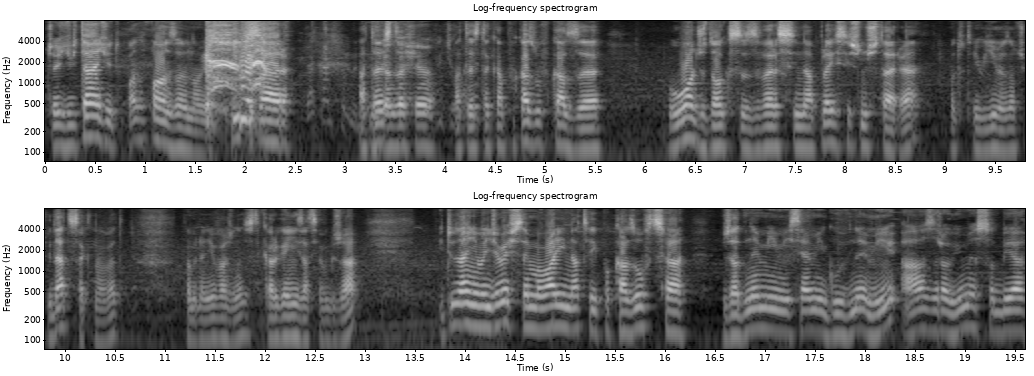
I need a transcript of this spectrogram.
Cześć, witajcie, tu pan pan ze mną jest Fixer, a to jest, Zgadza się. a to jest taka pokazówka z Watch Dogs z wersji na PlayStation 4, bo tutaj widzimy znaczek DedSec nawet, dobra, nieważne, to jest taka organizacja w grze. I tutaj nie będziemy się zajmowali na tej pokazówce żadnymi misjami głównymi, a zrobimy sobie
